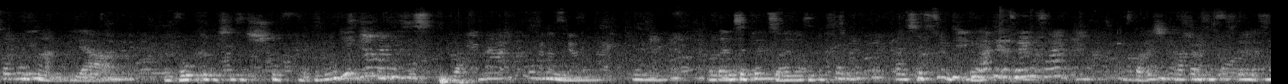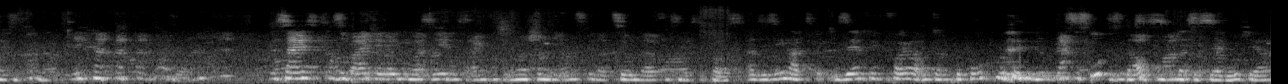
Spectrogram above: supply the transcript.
von einem Mann? Ja. Und wo kriege ich diesen Stoff her? Genau Wie kann man dieses? Und dann ist der Film zu Ende. Und ich sage, Aber das Kostüm, wie, hat dir der Film gefallen? Aber welchen Charakter ist das denn jetzt nächsten Film? Das heißt, sobald ihr irgendwas seht, ist eigentlich immer schon die Inspiration da fürs nächste. Also sie hat sehr viel Feuer unterm Popo. Das ist gut, das braucht man. Das ist sehr gut, ja.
